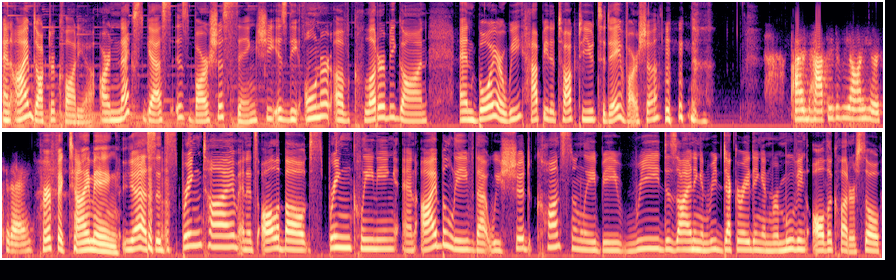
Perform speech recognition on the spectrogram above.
And I'm Dr. Claudia. Our next guest is Varsha Singh. She is the owner of ClutterBGone. And boy, are we happy to talk to you today, Varsha. I'm happy to be on here today. Perfect timing. yes, it's springtime and it's all about spring cleaning. And I believe that we should constantly be redesigning and redecorating and removing all the clutter. So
